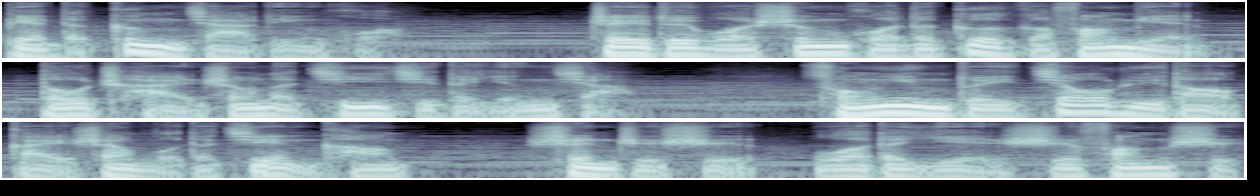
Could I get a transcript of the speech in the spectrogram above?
变得更加灵活，这对我生活的各个方面都产生了积极的影响，从应对焦虑到改善我的健康，甚至是我的饮食方式。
